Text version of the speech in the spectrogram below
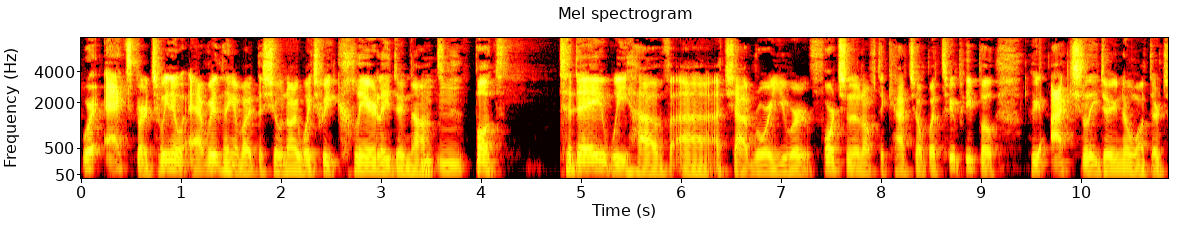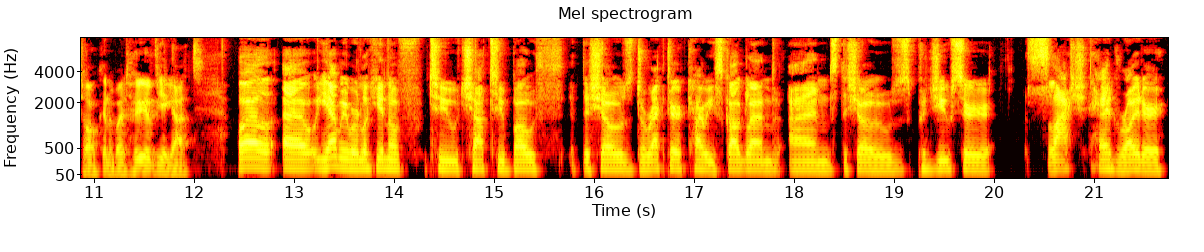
we're experts. We know everything about the show now, which we clearly do not. Mm-mm. But today we have uh, a chat. Rory, you were fortunate enough to catch up with two people who actually do know what they're talking about. Who have you got? Well, uh, yeah, we were lucky enough to chat to both the show's director, Kari Skogland, and the show's producer slash head writer,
